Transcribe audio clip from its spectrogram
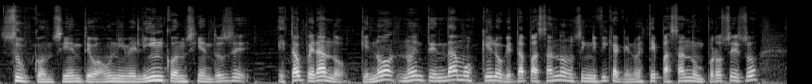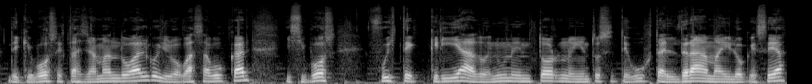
subconsciente o a un nivel inconsciente. Entonces está operando. Que no, no entendamos que lo que está pasando no significa que no esté pasando un proceso de que vos estás llamando algo y lo vas a buscar. Y si vos fuiste criado en un entorno y entonces te gusta el drama y lo que sea,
